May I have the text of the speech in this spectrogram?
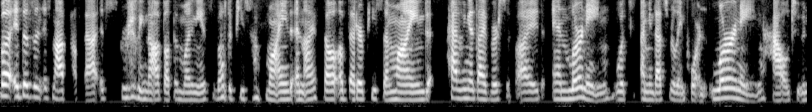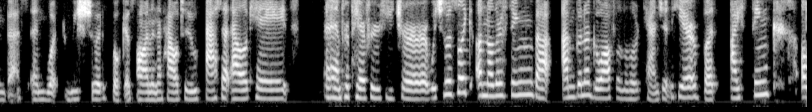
but it doesn't it's not about that. It's really not about the money. It's about the peace of mind. And i felt a better peace of mind having a diversified and learning what's i mean that's really important. Learning how to invest and what we should focus on and how to asset allocate and prepare for your future which was like another thing that i'm to go off a little tangent here but i think a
